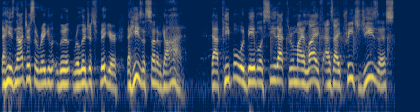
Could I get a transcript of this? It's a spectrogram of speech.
that he's not just a regular, religious figure, that he's the Son of God. That people would be able to see that through my life as I preach Jesus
